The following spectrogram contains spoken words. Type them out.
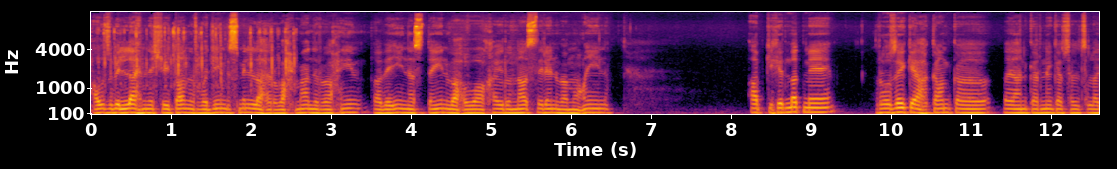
अउज़बिल्लिनशैतानरजीम बसमीम फ़बीन नस्तीन व हुआ खैरनासरन व मुइन आपकी खिदमत में रोज़े के अहकाम का बयान करने का सिलसिला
